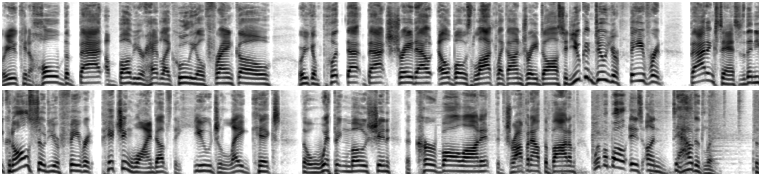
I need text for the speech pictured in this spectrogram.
where you can hold the bat above your head like Julio Franco, or you can put that bat straight out, elbows locked like Andre Dawson. You can do your favorite batting stances. Then you can also do your favorite pitching windups, the huge leg kicks, the whipping motion, the curveball on it, the dropping out the bottom. Wiffle ball is undoubtedly the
